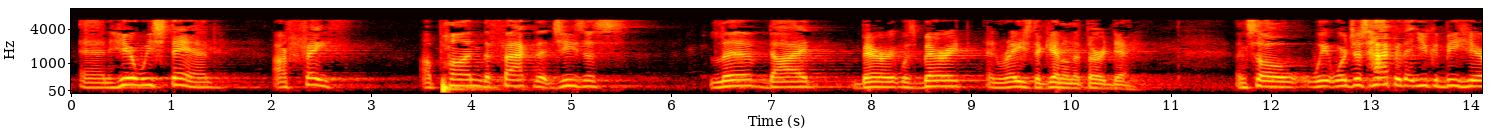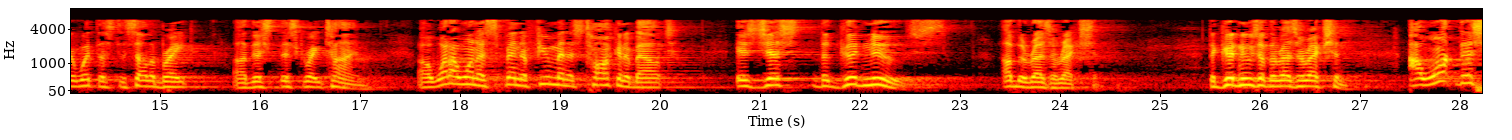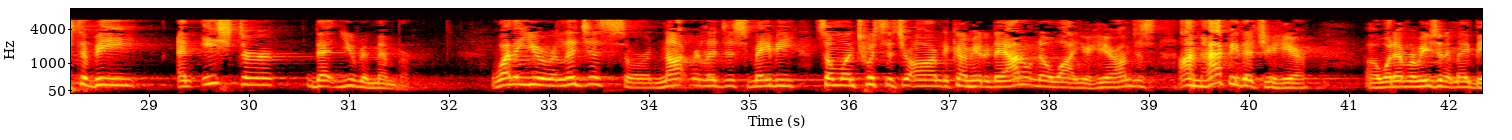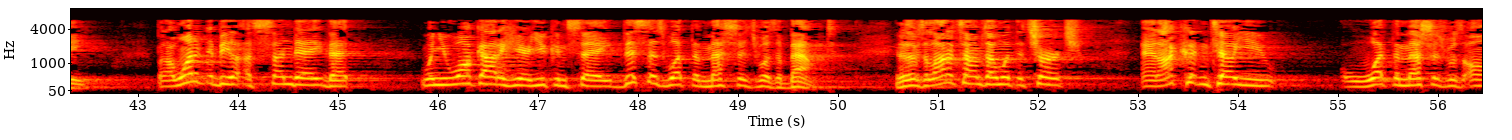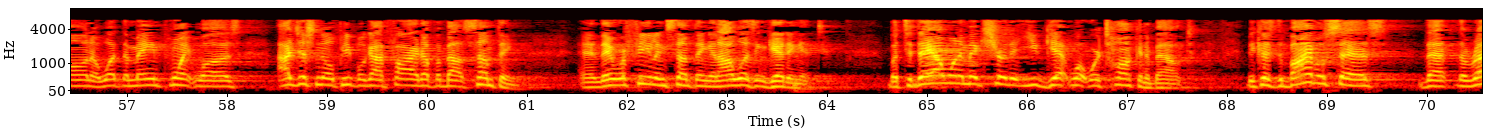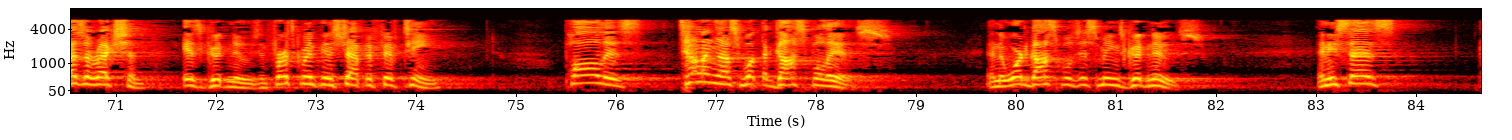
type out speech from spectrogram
And here we stand, our faith upon the fact that Jesus lived, died, buried, was buried, and raised again on the third day. And so we, are just happy that you could be here with us to celebrate uh, this, this great time. Uh, what I want to spend a few minutes talking about is just the good news of the resurrection. The good news of the resurrection. I want this to be an Easter that you remember. Whether you're religious or not religious, maybe someone twisted your arm to come here today. I don't know why you're here. I'm just, I'm happy that you're here uh, whatever reason it may be. But I want it to be a, a Sunday that when you walk out of here, you can say, this is what the message was about. You know, there was a lot of times I went to church and I couldn't tell you what the message was on or what the main point was. I just know people got fired up about something and they were feeling something and I wasn't getting it. But today I want to make sure that you get what we're talking about because the Bible says that the resurrection is good news. In 1 Corinthians chapter 15, Paul is telling us what the gospel is. And the word gospel just means good news. And he says,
